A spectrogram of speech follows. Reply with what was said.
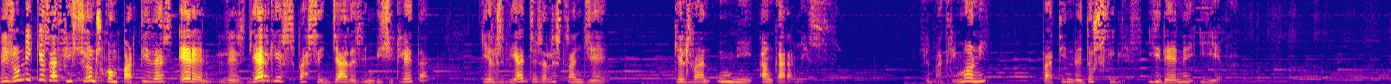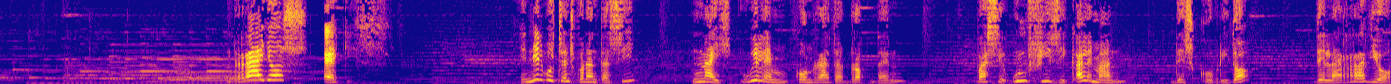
Les úniques aficions compartides eren les llargues passejades en bicicleta i els viatges a l'estranger que els van unir encara més. El matrimoni va tindre dos filles, Irene i Eva. Rayos X. En 1846 naix Wilhelm Conrad Rockden, va ser un físic alemany descobridor de la ràdio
